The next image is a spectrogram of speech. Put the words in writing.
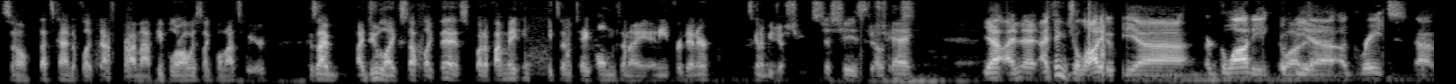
So that's kind of like that's where I'm at. People are always like, "Well, that's weird," because I I do like stuff like this. But if I'm making pizza to take home tonight and eat for dinner, it's gonna be just cheese. just cheese. Just okay. cheese. Yeah, I, I think gelati would be uh or gelati would be Galati. a, great uh,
